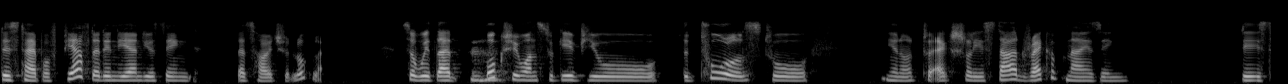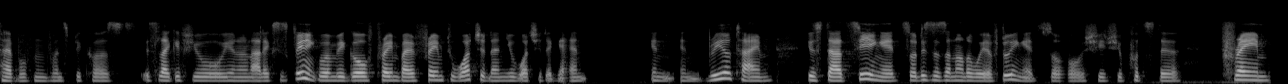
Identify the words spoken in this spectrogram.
this type of piaffe that in the end you think that's how it should look like. So with that mm-hmm. book she wants to give you the tools to you know to actually start recognizing these type of movements because it's like if you you know in alex's clinic when we go frame by frame to watch it and you watch it again in in real time you start seeing it. So this is another way of doing it. So she she puts the frame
